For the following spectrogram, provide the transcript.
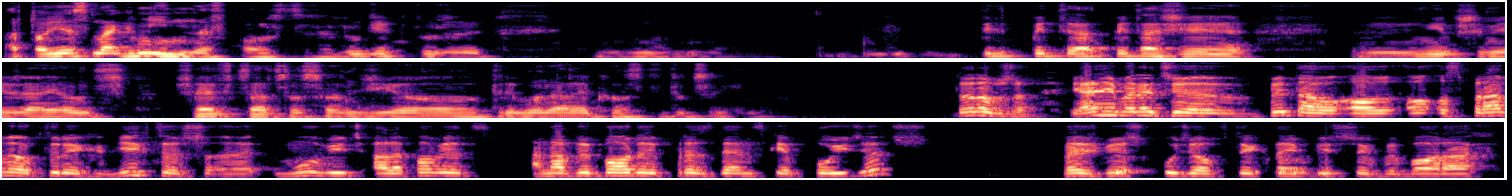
a to jest nagminne w Polsce, że ludzie, którzy pyta, pyta się nie przymierzając szewca, co sądzi o Trybunale Konstytucyjnym. No dobrze, ja nie będę Cię pytał o, o, o sprawy, o których nie chcesz e, mówić, ale powiedz, a na wybory prezydenckie pójdziesz? Weźmiesz udział w tych najbliższych wyborach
